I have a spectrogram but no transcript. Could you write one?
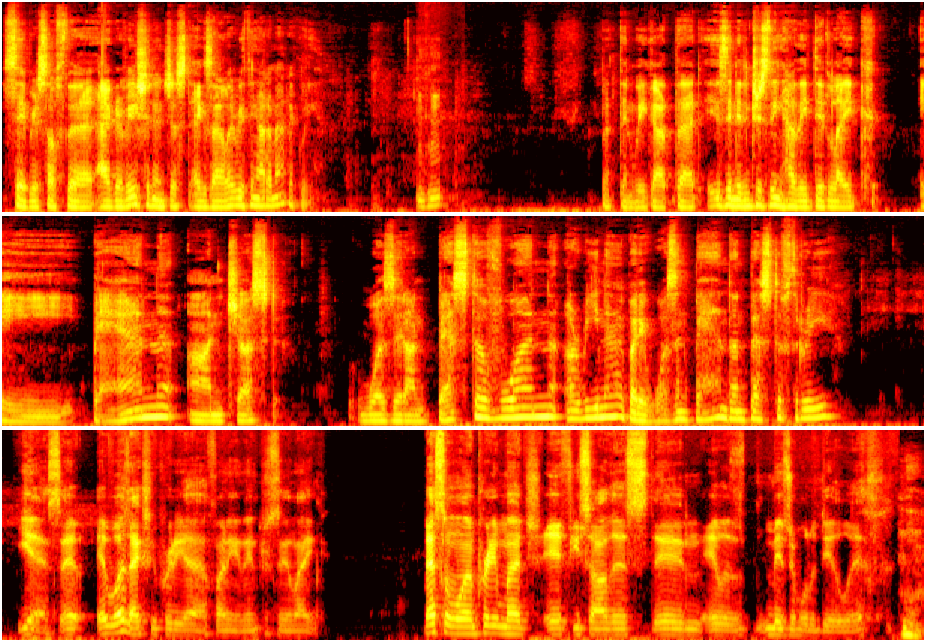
Save yourself the aggravation and just exile everything automatically. Mm-hmm. But then we got that. Isn't it interesting how they did like a ban on just was it on best of one arena, but it wasn't banned on best of three? Yes, it, it was actually pretty uh, funny and interesting. Like best of one, pretty much. If you saw this, then it was miserable to deal with. Yeah.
